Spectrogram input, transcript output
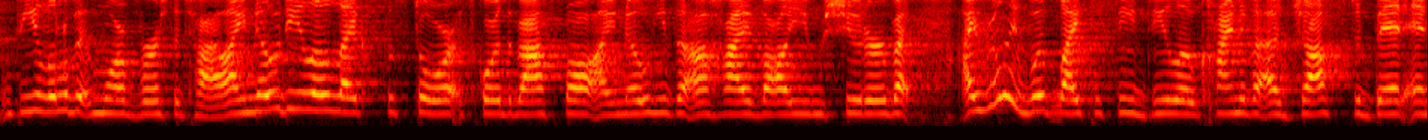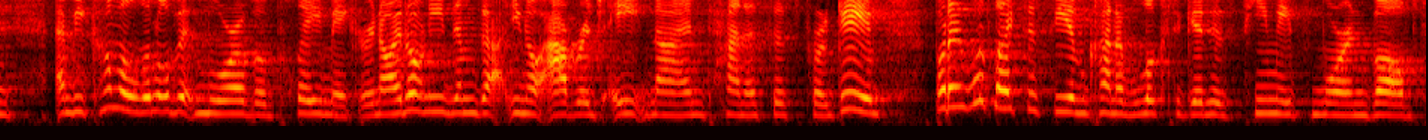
to be a little bit more versatile. I know D'Lo likes to store, score the basketball. I know he's a high volume shooter, but I really would like to see D'Lo kind of adjust a bit and and become a little bit more of a playmaker. Now I don't need him to you know average eight, nine, ten assists per game, but I would like to see him kind of look to get his teammates more involved,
